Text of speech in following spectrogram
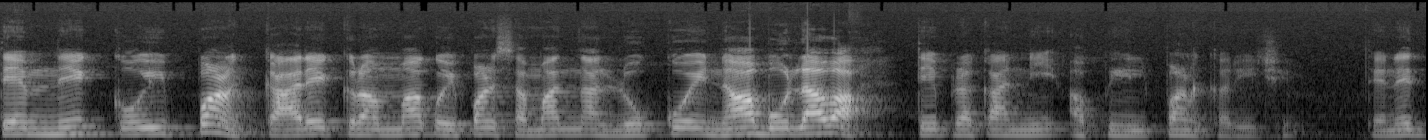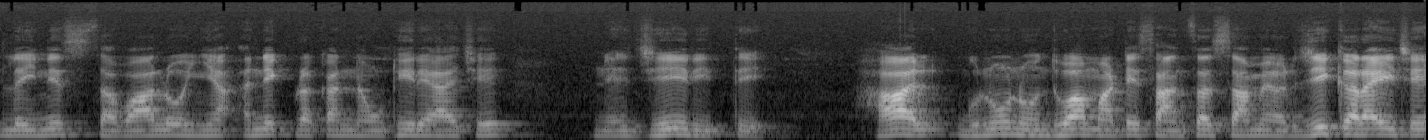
તેમને કોઈ પણ કાર્યક્રમમાં, કોઈ પણ સમાજના લોકોએ ન બોલાવા તે પ્રકારની અપીલ પણ કરી છે. તેને જ લઈને સવાલો અહીંયા અનેક પ્રકારના ઉઠી રહ્યા છે ને જે રીતે હાલ ગુનો નોંધવા માટે સાંસદ સામે અરજી કરાઈ છે.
